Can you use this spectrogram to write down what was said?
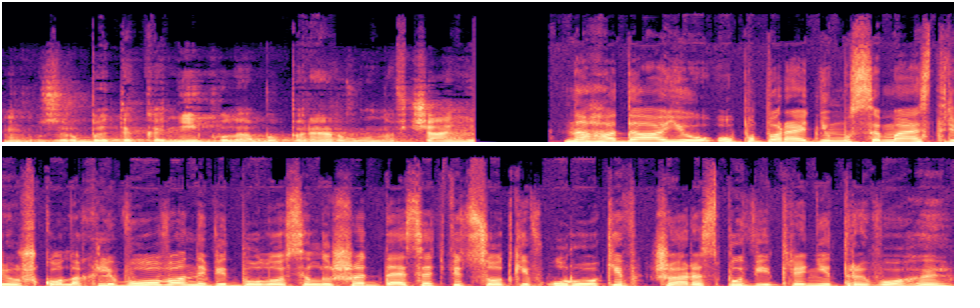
ну зробити канікули або перерву у навчанні. Нагадаю, у попередньому семестрі у школах Львова не відбулося лише 10% уроків через повітряні тривоги.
